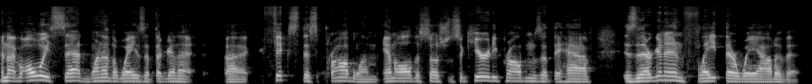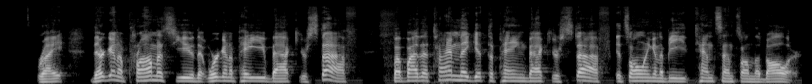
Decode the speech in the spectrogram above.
and I've always said one of the ways that they're going to uh, fix this problem and all the social security problems that they have is they're going to inflate their way out of it, right? They're going to promise you that we're going to pay you back your stuff. But by the time they get to paying back your stuff, it's only going to be 10 cents on the dollar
